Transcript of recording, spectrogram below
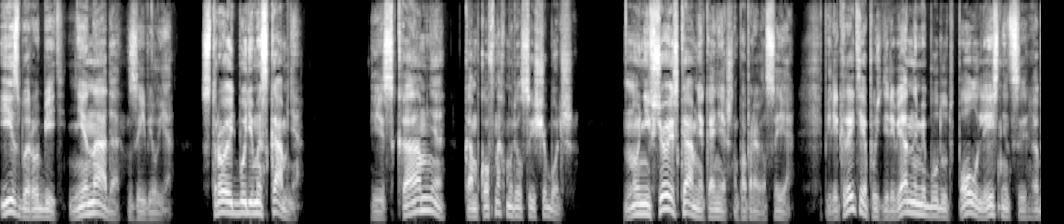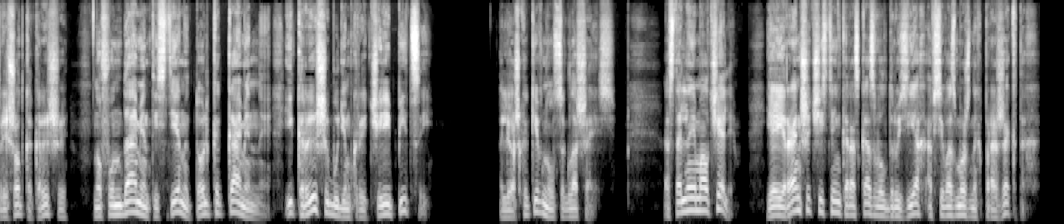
Избы рубить не надо, заявил я. Строить будем из камня. Из камня? Комков нахмурился еще больше. Ну не все из камня, конечно, поправился я. Перекрытия пусть деревянными будут, пол, лестницы, обрешетка крыши, но фундамент и стены только каменные, и крыши будем крыть черепицей. Лёшка кивнул, соглашаясь. Остальные молчали. Я и раньше частенько рассказывал друзьях о всевозможных прожектах,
